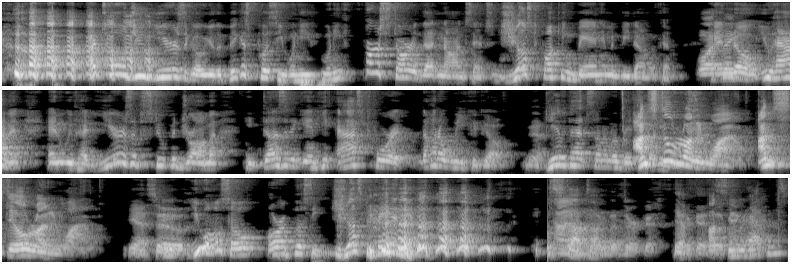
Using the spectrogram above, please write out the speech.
I told you years ago you're the biggest pussy when he when he first started that nonsense. Just fucking ban him and be done with him. well, I and think no, you haven't. And we've had years of stupid drama. He does it again. He asked for it not a week ago. Yeah. Give that son of a bitch. I'm what he still wants. running wild. I'm still running wild. yeah. So You also are a pussy. Just ban him. stop talking about Durka. Yeah, Okay, fuck let's- See what happens.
